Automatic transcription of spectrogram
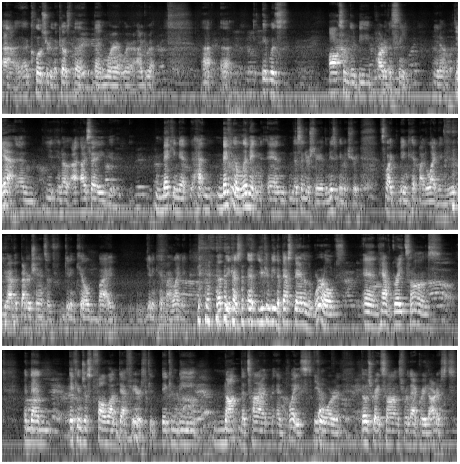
uh, closer to the coast than, than where, where I grew up. Uh, uh, it was awesome to be part of a scene, you know. and- Yeah. And, you, you know, I, I say making it, ha- making a living in this industry, the music industry, it's like being hit by lightning. You, you have a better chance of getting killed by getting hit by lightning. But because uh, you can be the best band in the world and have great songs, and then it can just fall on deaf ears. It can, it can be not the time and place Yeah. for those great songs for that great artist.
